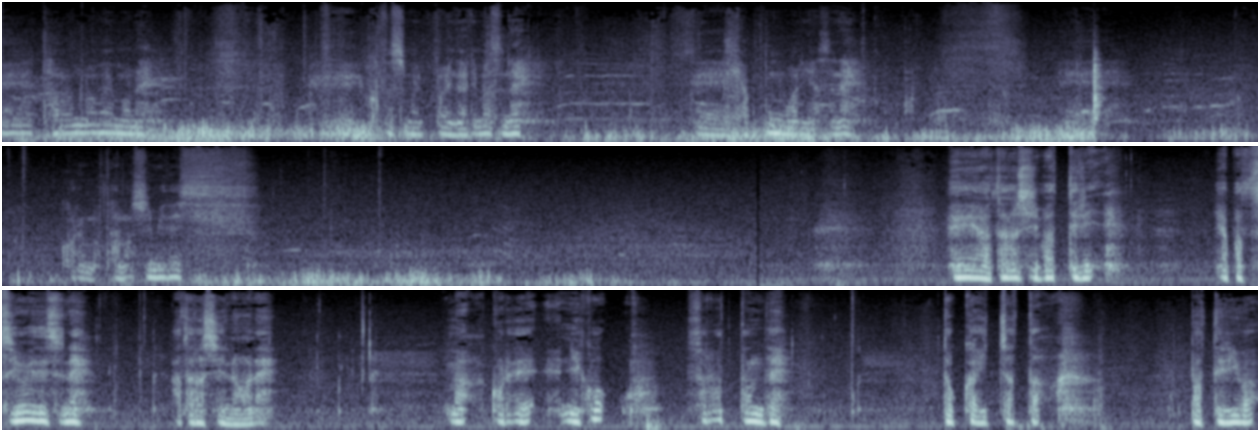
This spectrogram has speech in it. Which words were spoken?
えー、タラの芽もね、えー、今年もいっぱいになりますね、えー、100本割りですね、えー、これも楽しみです。えー、新しいバッテリー。やっぱ強いですね。新しいのはね。まあこれで2個揃ったんでどっか行っちゃった。バッテリーは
